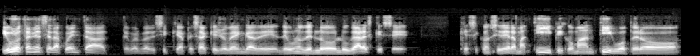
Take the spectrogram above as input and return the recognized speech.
y, uno también se da cuenta, te vuelvo a decir que a pesar que yo venga de, de uno de los lugares que se, que se considera más típico, más antiguo, pero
